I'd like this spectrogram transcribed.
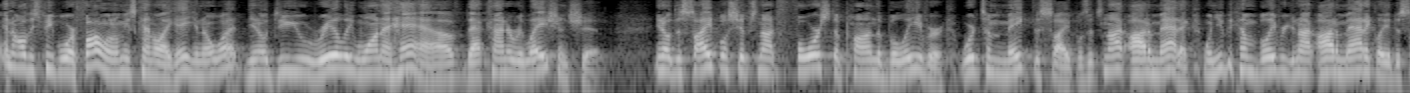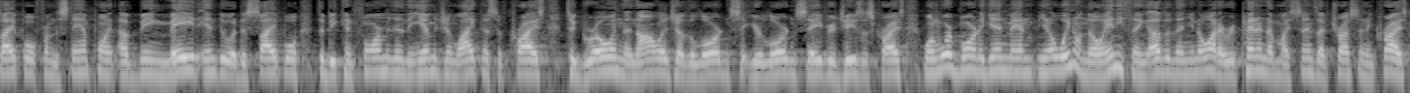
And all these people were following him. He's kind of like, hey, you know what? You know, do you really want to have that kind of relationship? You know, discipleship's not forced upon the believer. We're to make disciples. It's not automatic. When you become a believer, you're not automatically a disciple from the standpoint of being made into a disciple to be conformed into the image and likeness of Christ, to grow in the knowledge of the Lord and your Lord and Savior Jesus Christ. When we're born again, man, you know, we don't know anything other than, you know what, I repented of my sins, I've trusted in Christ.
